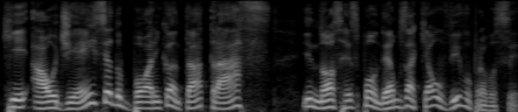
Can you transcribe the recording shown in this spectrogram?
que a audiência do Bora Encantar traz e nós respondemos aqui ao vivo para você.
